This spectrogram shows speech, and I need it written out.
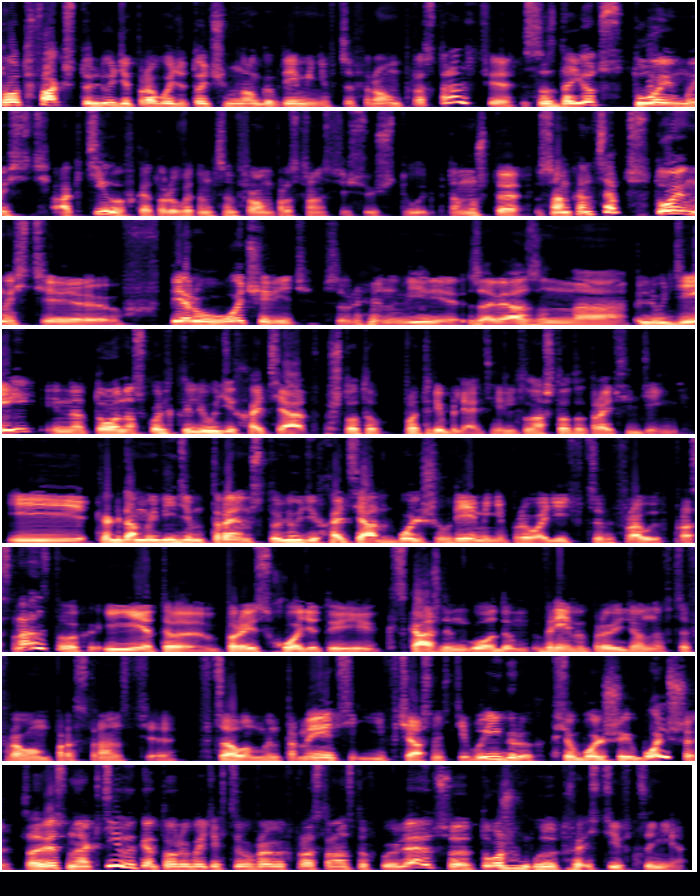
Тот факт, что люди проводят очень много времени в цифровом пространстве, создает стоимость активов, которые в этом цифровом пространстве существуют. Потому что сам концепт стоимости в первую очередь в современном мире завязан на людей и на то, насколько люди хотят что-то потреблять или на что-то тратить деньги. И когда мы видим тренд, что люди хотят больше времени проводить в цифровых пространствах, и это происходит, и с каждым годом время, проведенное в цифровом пространстве, в целом в интернете и в частности в играх, все больше и больше, соответственно, активы, которые в этих цифровых пространствах появляются, тоже будут расти в цене.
